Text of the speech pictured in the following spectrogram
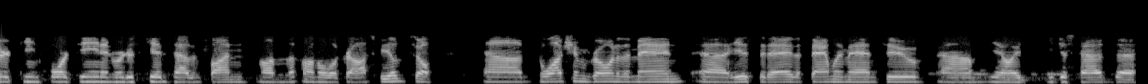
13, 14, and we're just kids having fun on the on the lacrosse field. So um, to watch him grow into the man uh, he is today, the family man too. Um, you know, he, he just had the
